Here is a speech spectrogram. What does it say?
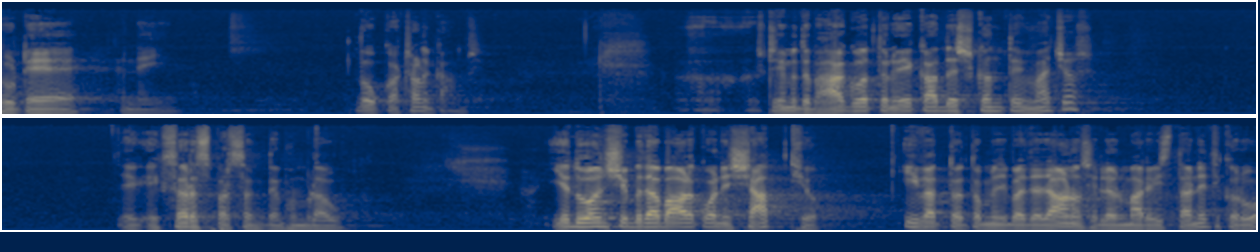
છૂટે નહીં. બહુ કઠણ કામ છે. શ્રીમદ ભાગવતનો એકાદશ કંત તમે વાંચ્યો એક સરસ પ્રસંગ તમે સંભળાવું. યદુવંશી બધા બાળકોને શાપ થયો. એ વાત તો તમે બધા જાણો છો, એટલે મારે વિસ્તાર નથી કરવો.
